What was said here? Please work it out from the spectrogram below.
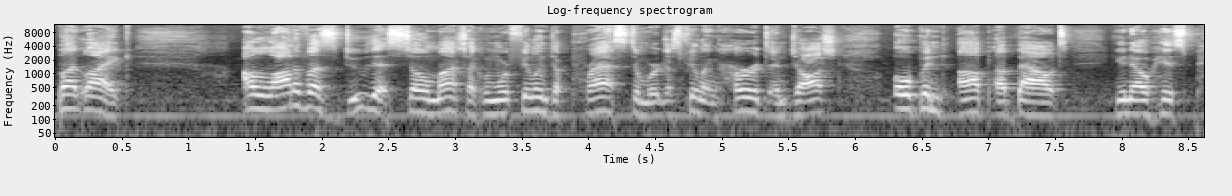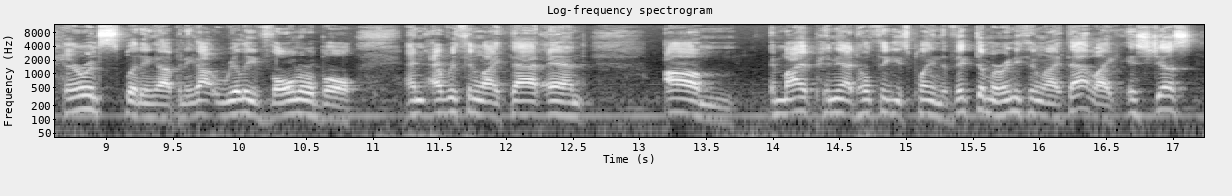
But like, a lot of us do this so much, like when we're feeling depressed and we're just feeling hurt and Josh opened up about you know, his parents splitting up and he got really vulnerable and everything like that. And um, in my opinion, I don't think he's playing the victim or anything like that. Like, it's just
